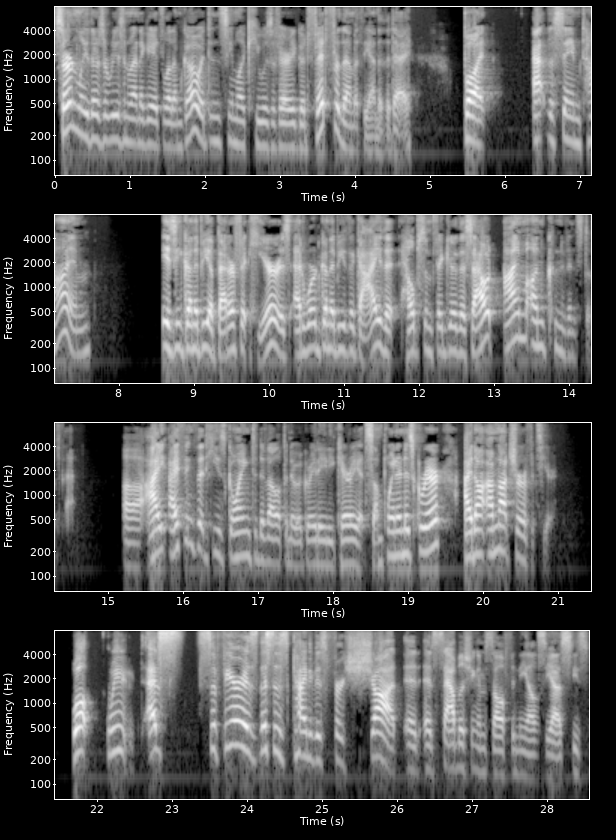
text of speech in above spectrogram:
certainly there's a reason Renegades let him go. It didn't seem like he was a very good fit for them at the end of the day. But at the same time, is he going to be a better fit here? Is Edward going to be the guy that helps him figure this out? I'm unconvinced of that. Uh, I, I think that he's going to develop into a great AD carry at some point in his career. I don't. I'm not sure if it's here. Well, we as Safir is this is kind of his first shot at establishing himself in the LCS. He's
